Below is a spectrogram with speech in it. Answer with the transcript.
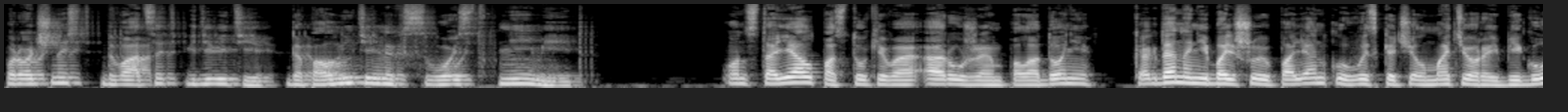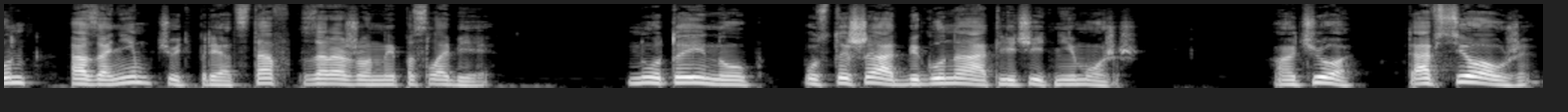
Прочность 20 к 9. Дополнительных свойств не имеет. Он стоял, постукивая оружием по ладони, когда на небольшую полянку выскочил матерый бегун, а за ним, чуть приотстав, зараженный послабее. «Ну ты, нуб, пустыша от бегуна отличить не можешь». «А чё?» «Да всё уже,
